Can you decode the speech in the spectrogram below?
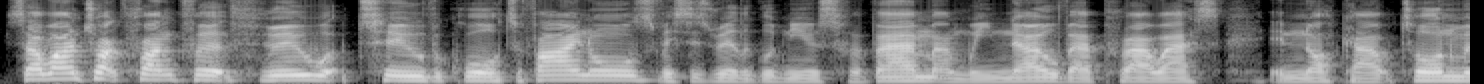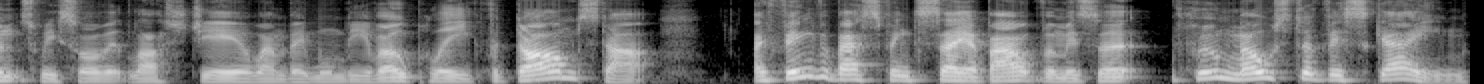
So Eintracht Frankfurt through to the quarterfinals. This is really good news for them, and we know their prowess in knockout tournaments. We saw it last year when they won the Europa League for Darmstadt. I think the best thing to say about them is that through most of this game,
